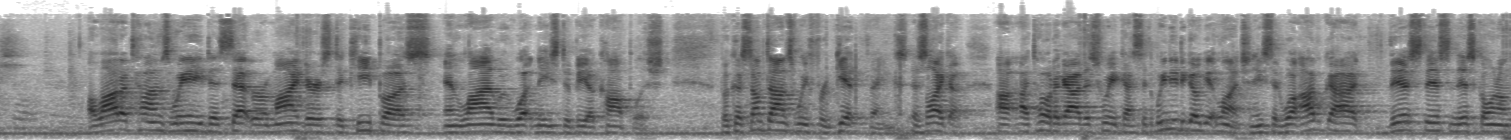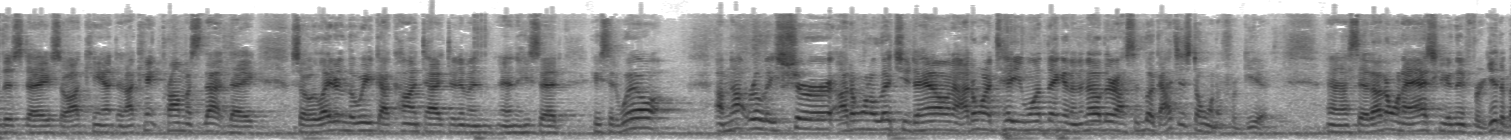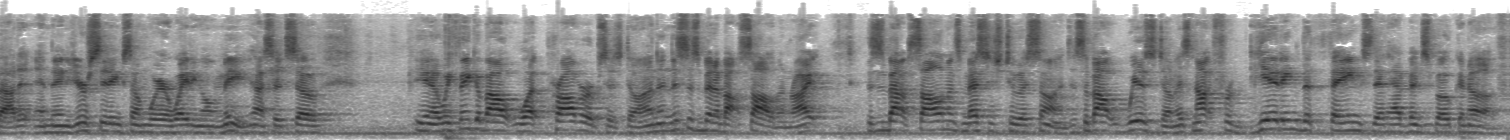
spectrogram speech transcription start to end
a lot of times we need to set reminders to keep us in line with what needs to be accomplished. Because sometimes we forget things. It's like a, I, I told a guy this week, I said, we need to go get lunch. And he said, well, I've got this, this, and this going on this day, so I can't, and I can't promise that day. So later in the week, I contacted him, and, and he said, he said, well, I'm not really sure. I don't want to let you down. I don't want to tell you one thing and another. I said, look, I just don't want to forget. And I said, I don't want to ask you and then forget about it, and then you're sitting somewhere waiting on me. I said, so, you know, we think about what Proverbs has done, and this has been about Solomon, right? This is about Solomon's message to his sons. It's about wisdom. It's not forgetting the things that have been spoken of.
